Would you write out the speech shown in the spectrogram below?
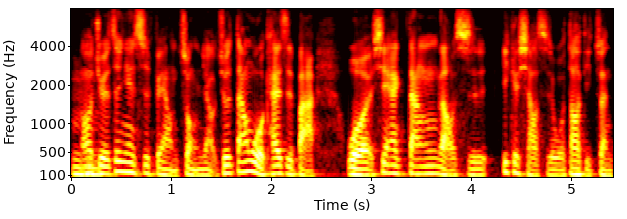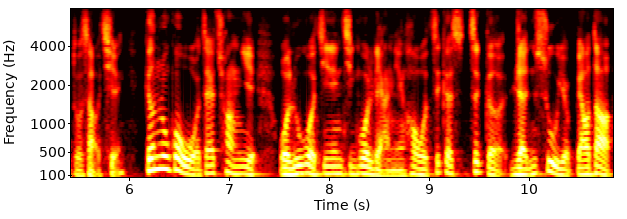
然后觉得这件事非常重要。嗯、就是当我开始把我现在当老师一个小时，我到底赚多少钱？跟如果我在创业，我如果今天经过两年后，我这个这个人数有飙到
